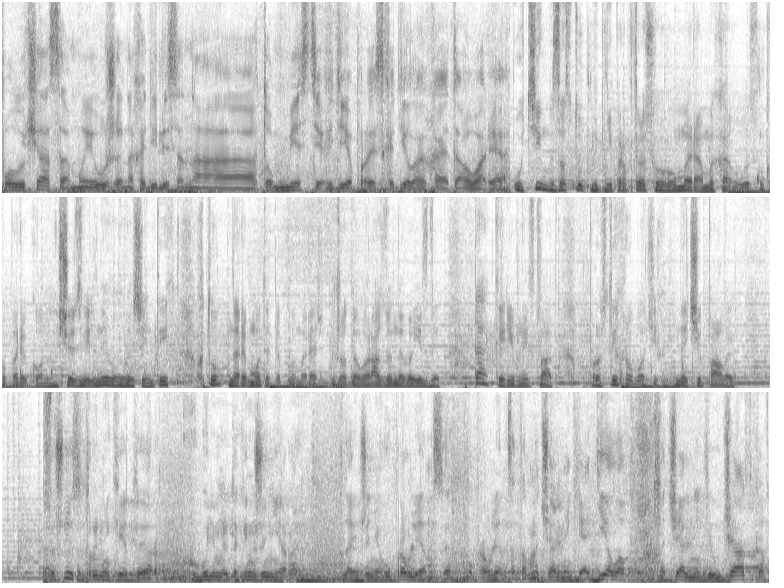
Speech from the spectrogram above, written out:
получаса, мы уже находились на том месте, где происходила какая-то авария. Утім, заступник Дніпропетровського мера Михайло Лисенко переконує, що звільнили лише тих, хто на ремонти тепломереж жодного разу не виїздив, та керівний склад. Простих робочих не чіпали. То есть ушли сотрудники ЭТР, будем говорить так, инженеры, да, инженеры, управленцы, управленцы, там, начальники отделов, начальники участков.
